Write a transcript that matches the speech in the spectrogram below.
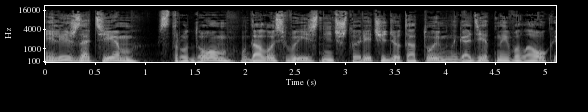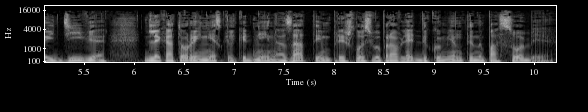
И лишь затем, с трудом, удалось выяснить, что речь идет о той многодетной волоокой диве, для которой несколько дней назад им пришлось выправлять документы на пособие.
